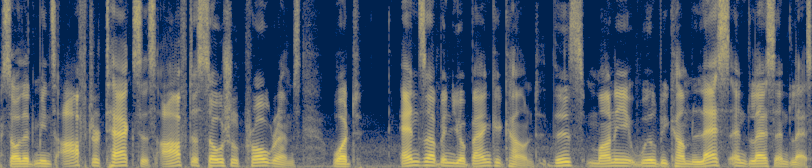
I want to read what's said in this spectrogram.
so that means after taxes, after social programs, what ends up in your bank account, this money will become less and less and less.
